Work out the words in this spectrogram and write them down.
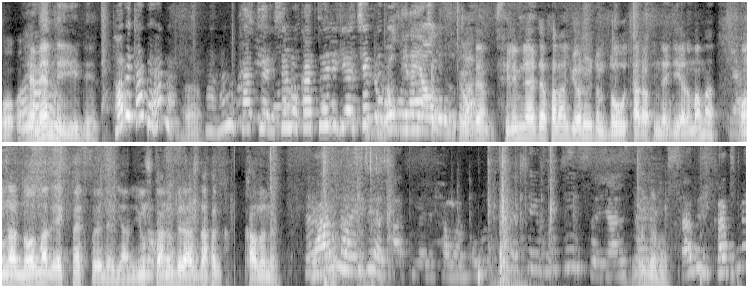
O hemen mi iyiydi? Tabii tabii hemen. Ha. Hı hı, katmeri. Sen o katmeri gerçekten Böyle bol tereyağlı olur. Yok ben filmlerde falan görürdüm doğu tarafında diyelim ama onlar normal ekmek böyle yani yufkanın biraz daha kalını. Yarın açacağız. katmeri falan. Unut, her şeyi unutuyorsun yani. Sen, Öyle mi? Tabii katmer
